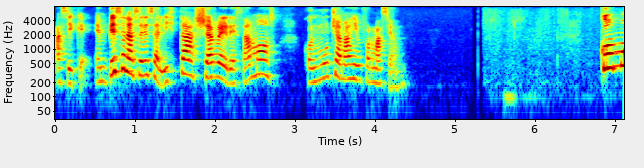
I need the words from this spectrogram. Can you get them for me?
Así que empiecen a hacer esa lista, ya regresamos con mucha más información. ¿Cómo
